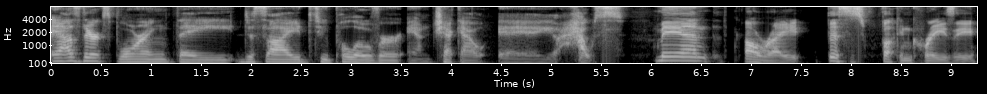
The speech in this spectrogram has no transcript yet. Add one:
As they're exploring, they decide to pull over and check out a house. Man, all right. This is fucking crazy.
